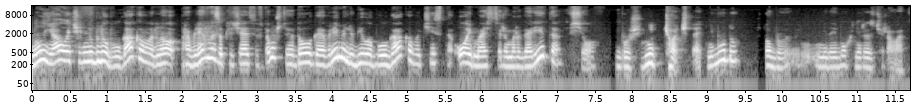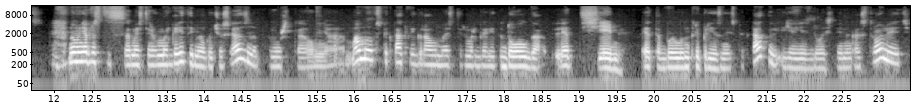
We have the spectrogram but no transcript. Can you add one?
Ну, я очень люблю Булгакова, но проблема заключается в том, что я долгое время любила Булгакова чисто «Ой, мастер и Маргарита», все, больше ничего читать не буду, чтобы, не дай бог, не разочароваться. Но у меня просто с «Мастером и Маргаритой» много чего связано, потому что у меня мама в спектакле играла «Мастер и Маргарита» долго, лет семь. Это был антрепризный спектакль, я ездила с ней на гастроли эти.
